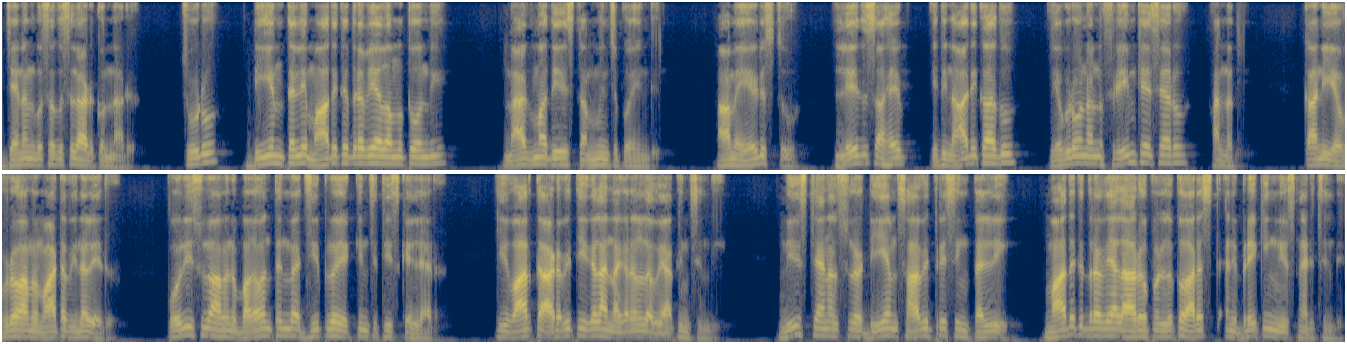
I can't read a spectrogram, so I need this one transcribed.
జనం గుసగుసలాడుకున్నారు. చూడు డిఎం తల్లి మాదక ద్రవ్యాలు అమ్ముతోంది. నాగ్మాదేవి స్తంభించిపోయింది. ఆమె ఏడుస్తూ లేదు సాహెబ్ ఇది నాది కాదు. ఎవరో నన్ను ఫ్రేమ్ చేశారు. అన్నది. కాని ఎవరో ఆమె మాట వినలేదు. పోలీసులు ఆమెను బలవంతంగా జీపులో ఎక్కించి తీసుకెళ్ళారు. ఈ వార్త అడవితీగల నగరంలో వ్యాపించింది. న్యూస్ ఛానల్స్లో డిఎం సావిత్రి సింగ్ తల్లి మాదక ద్రవ్యాల ఆరోపణలతో అరెస్ట్ అని బ్రేకింగ్ న్యూస్ నడిచింది.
